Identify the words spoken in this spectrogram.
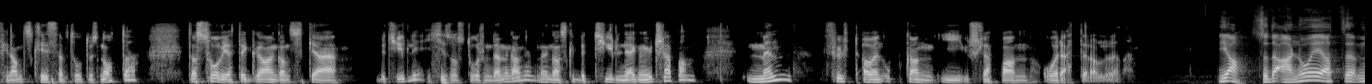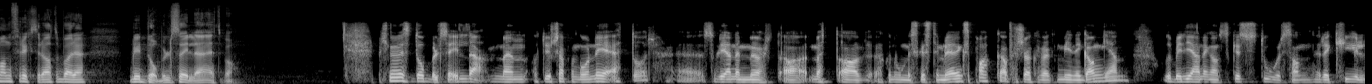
finanskrisen av 2008. Da så vi at det ga en ganske betydelig, ikke så stor som denne gangen, men ganske betydelig nedgang i utslippene. Men fulgt av en oppgang i utslippene året etter allerede. Ja, så det er noe i at man frykter at det bare blir dobbelt så ille etterpå? Ikke nødvendigvis dobbelt så ille, men at utslippene går ned i ett år, eh, så blir gjerne møtt av, møtt av økonomiske stimuleringspakker, forsøker å få økonomien i gang igjen. og Det blir gjerne ganske stor sånn, rekyl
